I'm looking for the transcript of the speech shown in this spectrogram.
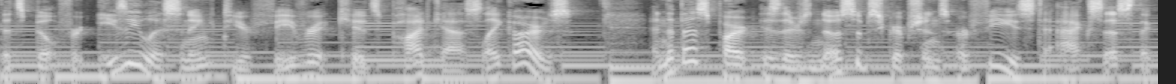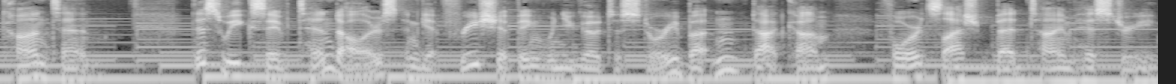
that's built for easy listening to your favorite kids' podcasts like ours. And the best part is there's no subscriptions or fees to access the content. This week, save $10 and get free shipping when you go to storybutton.com forward slash bedtime history.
